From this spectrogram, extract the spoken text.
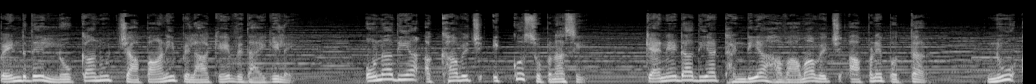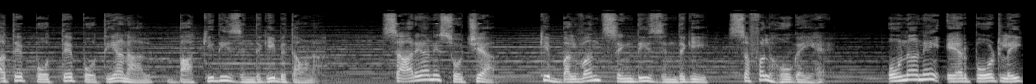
ਪਿੰਡ ਦੇ ਲੋਕਾਂ ਨੂੰ ਚਾਹ ਪਾਣੀ ਪਿਲਾ ਕੇ ਵਿਦਾਇਗੀ ਲਈ। ਉਹਨਾਂ ਦੀਆਂ ਅੱਖਾਂ ਵਿੱਚ ਇੱਕੋ ਸੁਪਨਾ ਸੀ। ਕੈਨੇਡਾ ਦੀਆਂ ਠੰਡੀਆਂ ਹਵਾਵਾਂ ਵਿੱਚ ਆਪਣੇ ਪੁੱਤਰ ਨੂੰ ਅਤੇ ਪੋਤੇ ਪੋਤੀਆਂ ਨਾਲ ਬਾਕੀ ਦੀ ਜ਼ਿੰਦਗੀ ਬਿਤਾਉਣਾ। ਸਾਰਿਆਂ ਨੇ ਸੋਚਿਆ ਕਿ ਬਲਵੰਤ ਸਿੰਘ ਦੀ ਜ਼ਿੰਦਗੀ ਸਫਲ ਹੋ ਗਈ ਹੈ। ਉਹਨਾਂ ਨੇ 에ਅਰਪੋਰਟ ਲਈ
